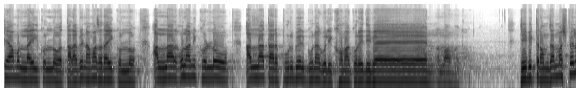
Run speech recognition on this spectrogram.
কেয়ামুল লাইল করল, তারাবির নামাজ আদায় করল, আল্লাহর গোলামি করল, আল্লাহ তার পূর্বের গুণাগুলি ক্ষমা করে দিবেন। আল্লাহ যেই ব্যক্তি রমজান মাস পেল,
